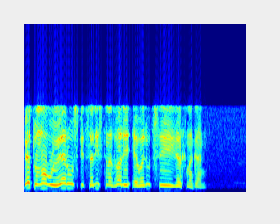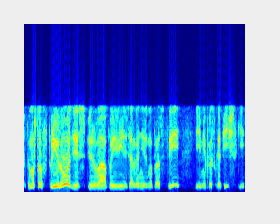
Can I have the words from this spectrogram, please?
Эту новую эру специалисты назвали эволюцией вверх ногами, потому что в природе сперва появились организмы простые и микроскопические,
